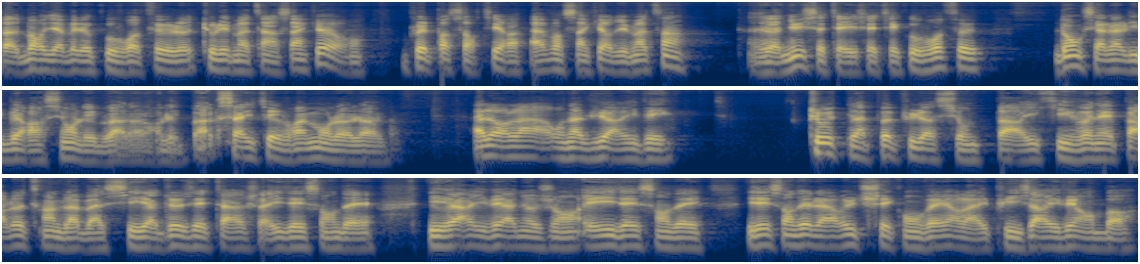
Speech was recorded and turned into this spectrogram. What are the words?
D'abord, il y avait le couvre-feu tous les matins à 5 heures. On ne pouvait pas sortir avant 5 heures du matin. La nuit, c'était, c'était couvre-feu. Donc, c'est à la libération, les balles. Alors, les balles, ça a été vraiment le. le- Alors là, on a vu arriver toute la population de Paris qui venait par le train de la Bastille à deux étages, là, ils descendaient, ils arrivaient à Nogent et ils descendaient, ils descendaient la rue de chez Convert, là, et puis ils arrivaient en bas.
